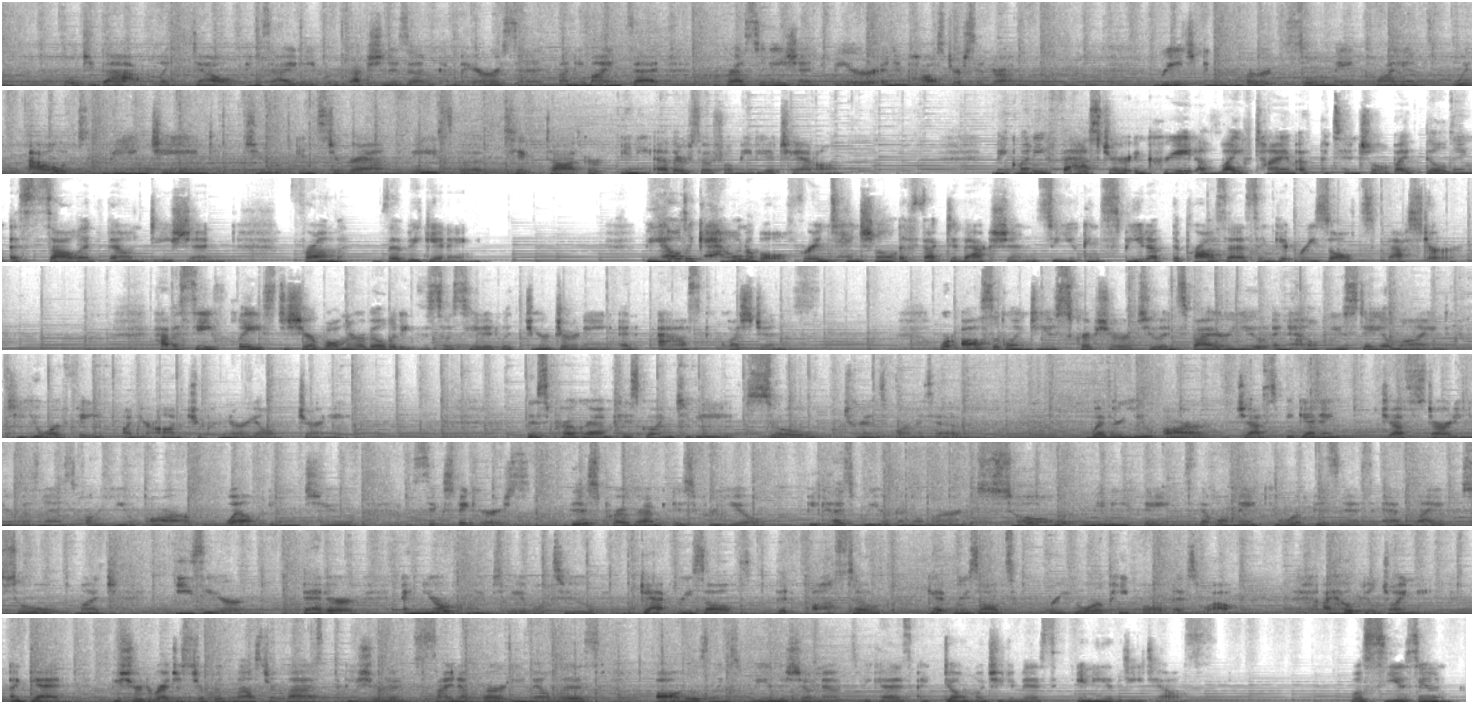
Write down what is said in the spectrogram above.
hold you back, like doubt, anxiety, perfectionism, comparison, money mindset, procrastination, fear, and imposter syndrome reach and convert soulmate clients without being chained to Instagram, Facebook, TikTok, or any other social media channel. Make money faster and create a lifetime of potential by building a solid foundation from the beginning. Be held accountable for intentional, effective action so you can speed up the process and get results faster. Have a safe place to share vulnerabilities associated with your journey and ask questions. We're also going to use scripture to inspire you and help you stay aligned to your faith on your entrepreneurial journey. This program is going to be so transformative. Whether you are just beginning, just starting your business, or you are well into six figures, this program is for you because we are going to learn so many things that will make your business and life so much easier, better, and you're going to be able to get results, but also get results for your people as well. I hope you'll join me. Again, be sure to register for the masterclass, be sure to sign up for our email list. All those links will be in the show notes because I don't want you to miss any of the details. We'll see you soon.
